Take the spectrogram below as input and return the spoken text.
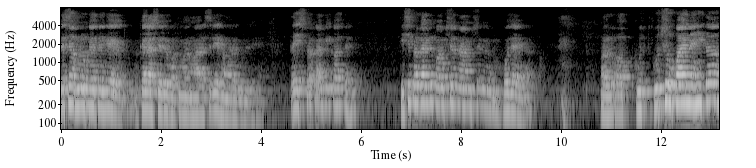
जैसे हम लोग कहते हैं कैलाश के जो वर्तमान महाराज श्री हमारे गुरु जी हैं। तो इस प्रकार की कहते हैं। किसी प्रकार के परोक्ष नाम से हो जाएगा। और कुछ कुछ उपाय नहीं तो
